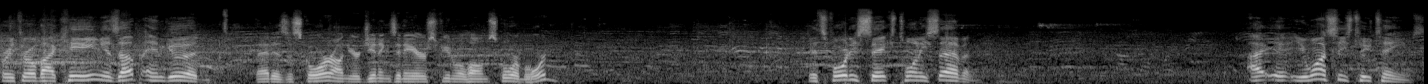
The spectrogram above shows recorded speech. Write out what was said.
Free throw by King is up and good. That is a score on your Jennings and Ayers Funeral Home scoreboard. It's 46 27. I, you watch these two teams,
